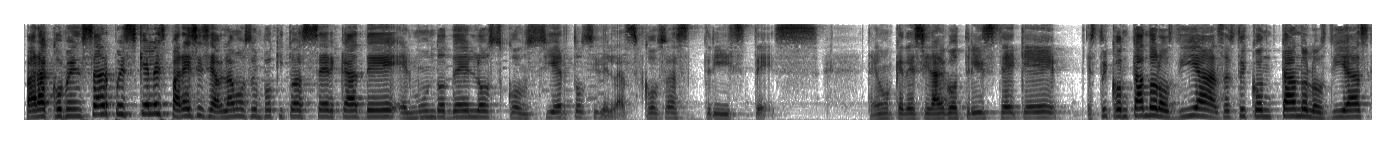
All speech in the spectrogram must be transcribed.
Para comenzar, pues, ¿qué les parece si hablamos un poquito acerca del mundo de los conciertos y de las cosas tristes? Tengo que decir algo triste que estoy contando los días, estoy contando los días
